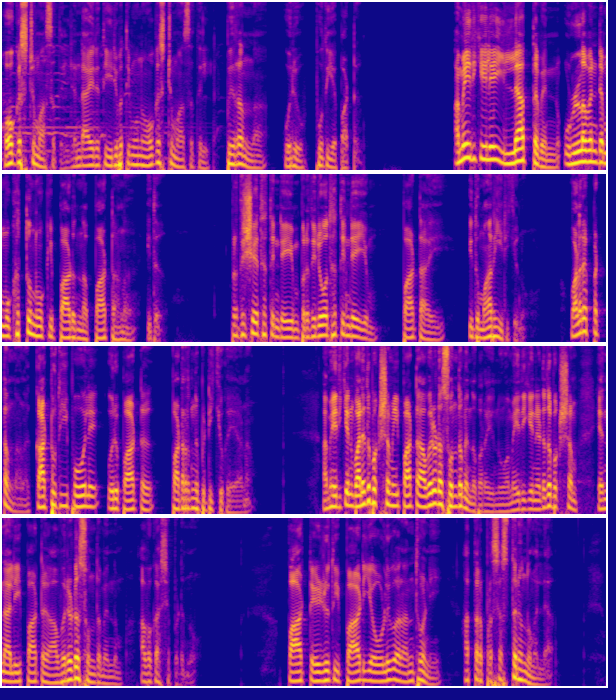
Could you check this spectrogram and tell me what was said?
ഓഗസ്റ്റ് മാസത്തിൽ രണ്ടായിരത്തി ഇരുപത്തിമൂന്ന് ഓഗസ്റ്റ് മാസത്തിൽ പിറന്ന ഒരു പുതിയ പാട്ട്. അമേരിക്കയിലെ ഇല്ലാത്തവൻ ഉള്ളവന്റെ മുഖത്തു നോക്കി പാടുന്ന പാട്ടാണ് ഇത്. പ്രതിഷേധത്തിന്റെയും പ്രതിരോധത്തിന്റെയും പാട്ടായി ഇത് മാറിയിരിക്കുന്നു. വളരെ പെട്ടെന്നാണ് കാട്ടുതീ പോലെ ഒരു പാട്ട് പടർന്നു പിടിക്കുകയാണ്. അമേരിക്കൻ വലതുപക്ഷം ഈ പാട്ട് അവരുടെ സ്വന്തമെന്ന് പറയുന്നു. അമേരിക്കൻ ഇടതുപക്ഷം എന്നാൽ ഈ പാട്ട് അവരുടെ സ്വന്തമെന്നും അവകാശപ്പെടുന്നു. പാട്ട് എഴുതി പാടിയ ഒളിവർ അന്ധോണി അത്ര പ്രശസ്തനൊന്നുമല്ല.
